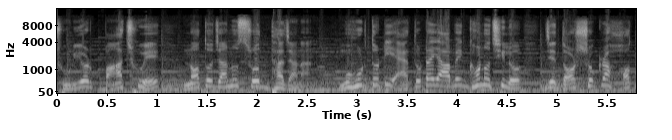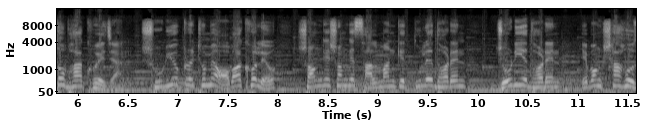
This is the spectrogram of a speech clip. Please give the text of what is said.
সূর্যর পা ছুঁয়ে নতজানু শ্রদ্ধা জানান। মুহূর্তটি এতটাই আবেগঘন ছিল যে দর্শকরা হতভাগ হয়ে যান। সূর্য প্রথমে অবাক হলেও সঙ্গে সঙ্গে সালমানকে তুলে ধরেন, জড়িয়ে ধরেন এবং সাহস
